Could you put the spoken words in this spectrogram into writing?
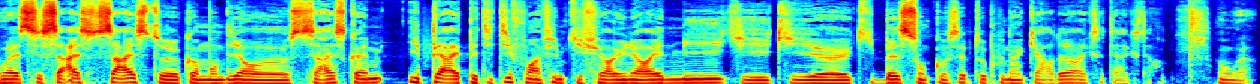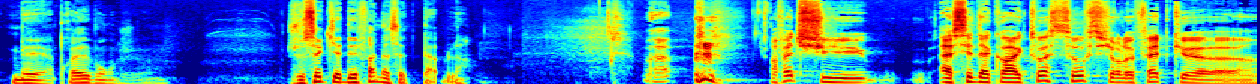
ouais ça reste euh, comment dire euh, ça reste quand même hyper répétitif pour un film qui fait une heure et demie, euh, qui baisse son concept au bout d'un quart d'heure, etc., etc. Donc voilà. Mais après bon je je sais qu'il y a des fans à cette table. Bah, en fait, je suis assez d'accord avec toi, sauf sur le fait que.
